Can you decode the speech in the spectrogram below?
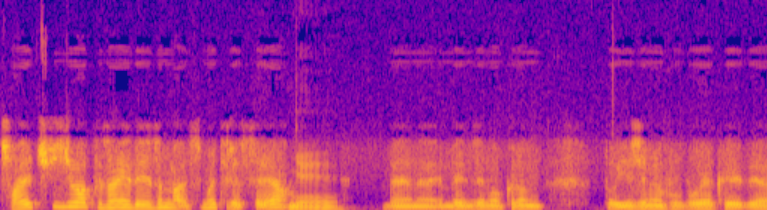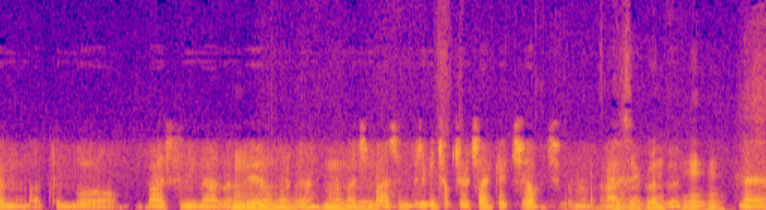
저의 취지와 구상에 대해서는 말씀을 드렸어요. 예. 네네. 근데 이제 뭐 그런 또 이재명 후보의 그에 대한 어떤 뭐 말씀이나 그런 음, 내용을 음. 아마 지금 말씀드리긴 적절치 않겠죠. 지금은 아직은. 네. 예. 네.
